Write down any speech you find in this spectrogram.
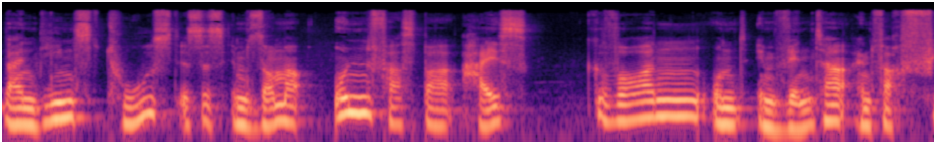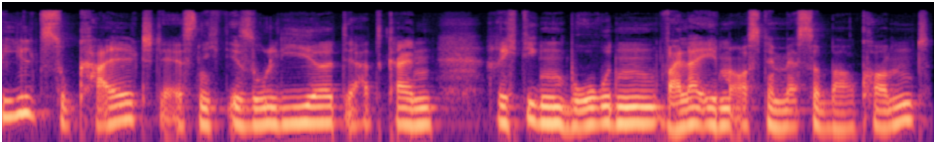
deinen Dienst tust, ist es im Sommer unfassbar heiß geworden und im Winter einfach viel zu kalt. Der ist nicht isoliert, der hat keinen richtigen Boden, weil er eben aus dem Messebau kommt.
